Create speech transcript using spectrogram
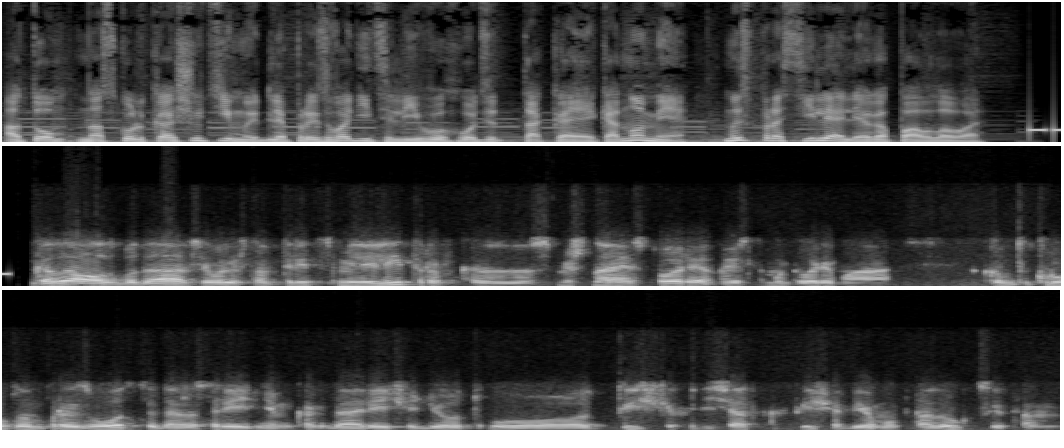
О том, насколько ощутимой для производителей выходит такая экономия, мы спросили Олега Павлова. Казалось бы, да, всего лишь там 30 миллилитров, смешная история, но если мы говорим о каком-то крупном производстве, даже среднем, когда речь идет о тысячах и десятках тысяч объема продукции, там,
